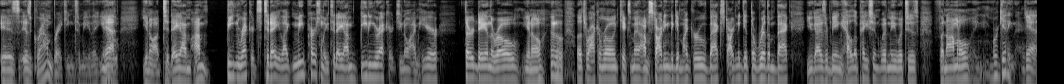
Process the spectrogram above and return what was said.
is is groundbreaking to me. That you Yeah. know, you know, today I'm I'm beating records. Today, like me personally, today I'm beating records. You know, I'm here third day in the row, you know, let's rock and roll and kick some. I'm starting to get my groove back, starting to get the rhythm back. You guys are being hella patient with me, which is phenomenal. We're getting there. Yeah,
